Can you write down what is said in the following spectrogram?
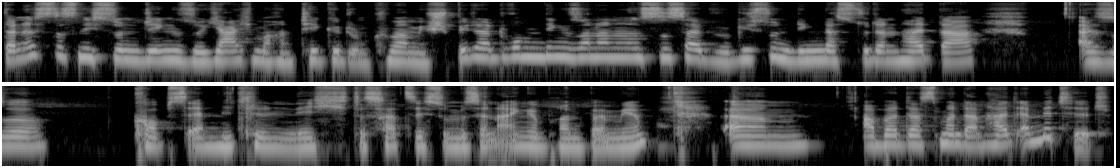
Dann ist das nicht so ein Ding, so, ja, ich mache ein Ticket und kümmere mich später drum, Ding, sondern es ist halt wirklich so ein Ding, dass du dann halt da, also Cops ermitteln nicht, das hat sich so ein bisschen eingebrannt bei mir. Ähm, aber dass man dann halt ermittelt.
